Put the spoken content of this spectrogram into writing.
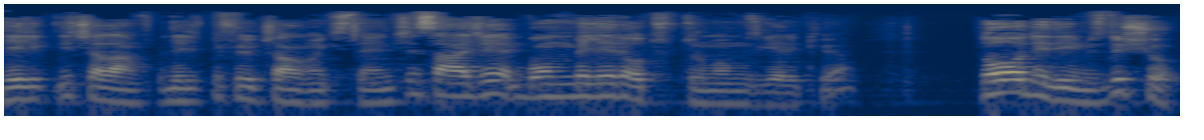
delikli çalan, delikli flüt çalmak isteyen için sadece bombeleri oturtturmamız gerekiyor. Do dediğimizde şu.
